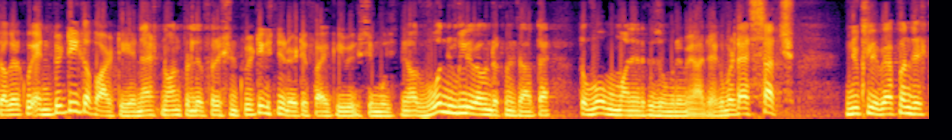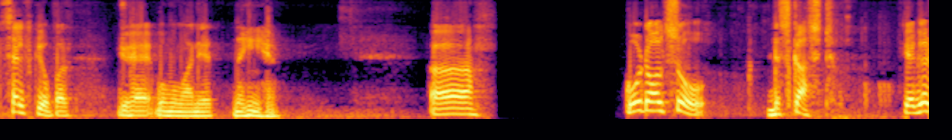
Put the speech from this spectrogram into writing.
اگر کوئی این پی ٹی کا پارٹی ہے نیشنل نان ٹویٹی کس نے اور وہ نیوکل ویپن رکھنا چاہتا ہے تو وہ ممانعت کے زمرے میں آ جائے گا but as such nuclear weapon self کے اوپر جو ہے وہ ممانعت نہیں ہے کوٹ uh, آلسو ڈسکسڈ کہ اگر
